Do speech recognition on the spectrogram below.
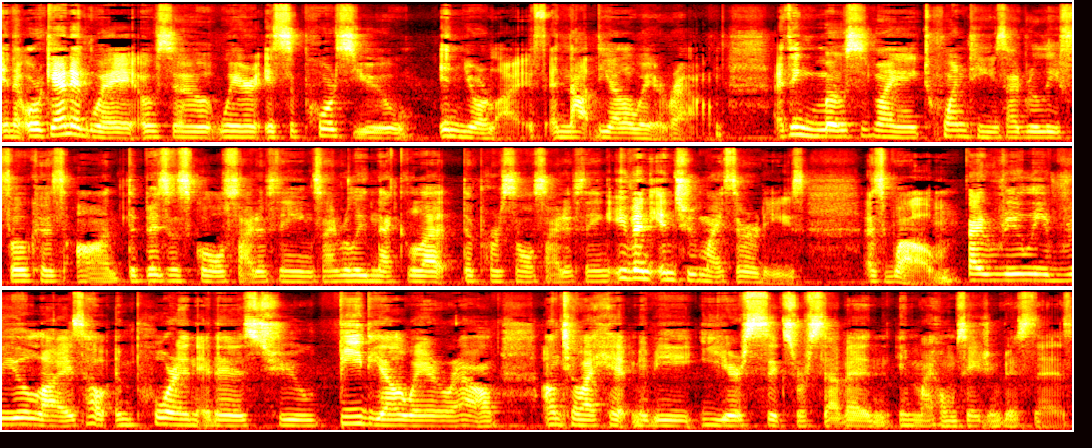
in an organic way, also where it supports you in your life and not the other way around. I think most of my 20s, I really focus on the business goal side of things. I really neglect the personal side of things, even into my 30s as well. I really realized how important it is to be the other way around until I hit maybe year six or seven in my home staging business.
